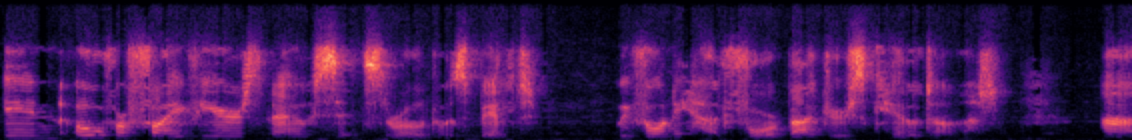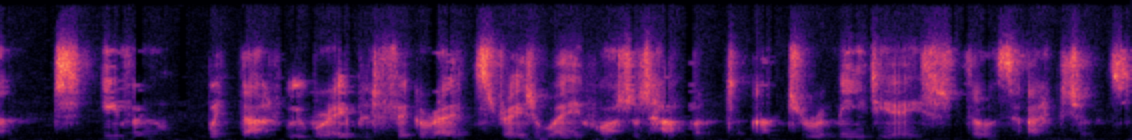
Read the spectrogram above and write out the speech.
In over five years now since the road was built, we've only had four badgers killed on it. And even with that, we were able to figure out straight away what had happened and to remediate those actions.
